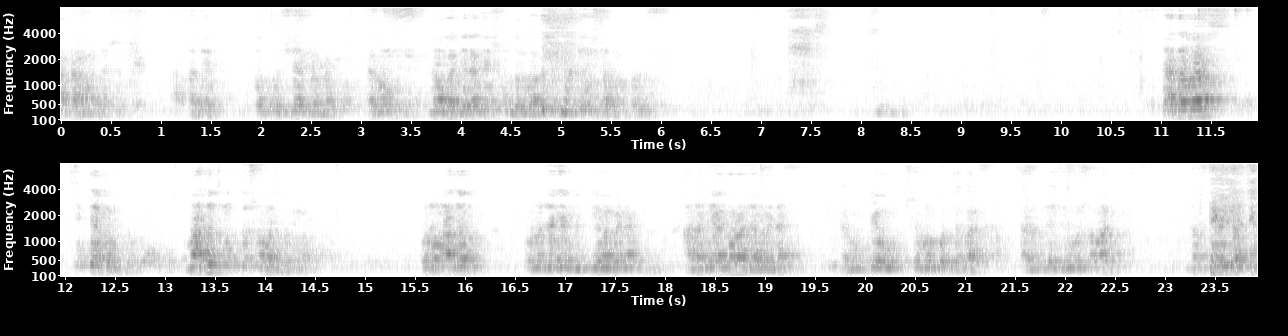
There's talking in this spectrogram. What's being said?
আপনারা আমাদের সাথে আপনাদের তথ্য শেয়ার করবেন এবং নওগাঁ জেলাকে সুন্দরভাবে উপস্থাপন করবেন চাঁদাবাজ, চিন্তায় মুক্ত। মাদক মুক্ত সমাজ হবে। কোনো মাদক কোনো জায়গায় বিক্রি হবে না আনানিয়া করা যাবে না এবং কেউ সেবন করতে পারবে না। কারণ এই যুব সমাজ নষ্ট হয়ে যাচ্ছে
